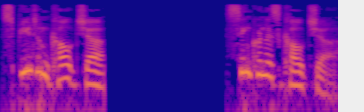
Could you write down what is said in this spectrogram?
Sputum culture. Synchronous culture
